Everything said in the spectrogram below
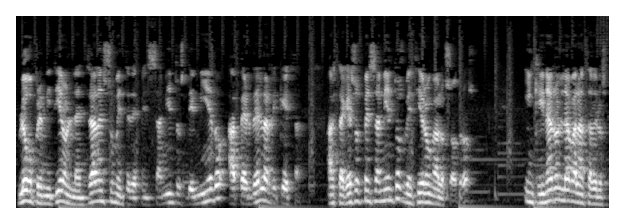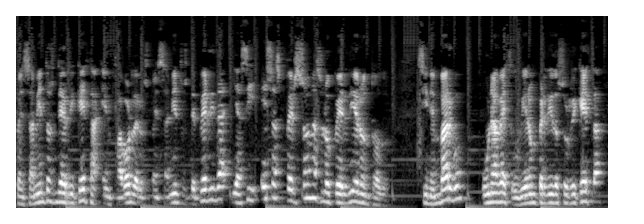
Luego permitieron la entrada en su mente de pensamientos de miedo a perder la riqueza, hasta que esos pensamientos vencieron a los otros. Inclinaron la balanza de los pensamientos de riqueza en favor de los pensamientos de pérdida y así esas personas lo perdieron todo. Sin embargo, una vez hubieron perdido su riqueza,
